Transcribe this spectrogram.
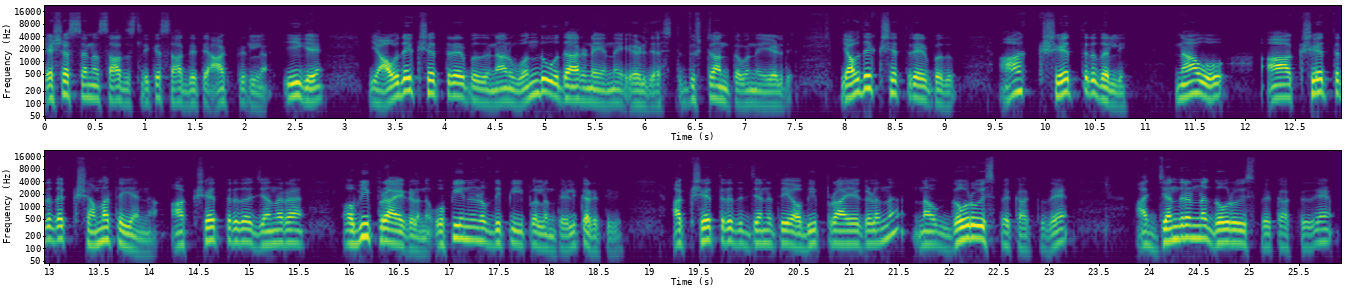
ಯಶಸ್ಸನ್ನು ಸಾಧಿಸಲಿಕ್ಕೆ ಸಾಧ್ಯತೆ ಆಗ್ತಿರಲಿಲ್ಲ. ಹೀಗೆ ಯಾವುದೇ ಕ್ಷೇತ್ರ ಇರ್ಬೋದು, ನಾನು ಒಂದು ಉದಾಹರಣೆಯನ್ನು ಹೇಳಿದೆ ಅಷ್ಟು, ದುಷ್ಟಾಂತವನ್ನು ಹೇಳಿದೆ. ಯಾವುದೇ ಕ್ಷೇತ್ರ ಇರ್ಬೋದು, ಆ ಕ್ಷೇತ್ರದಲ್ಲಿ ನಾವು ಆ ಕ್ಷೇತ್ರದ ಕ್ಷಮತೆಯನ್ನು, ಆ ಕ್ಷೇತ್ರದ ಜನರ ಅಭಿಪ್ರಾಯಗಳನ್ನು ಒಪಿನಿಯನ್ ಆಫ್ ದಿ ಪೀಪಲ್ ಅಂತೇಳಿ ಕರಿತೀವಿ. ಆ ಕ್ಷೇತ್ರದ ಜನತೆಯ ಅಭಿಪ್ರಾಯಗಳನ್ನು ನಾವು ಗೌರವಿಸಬೇಕಾಗ್ತದೆ. ಆ ಜನರನ್ನು ಗೌರವಿಸಬೇಕಾಗ್ತದೆ.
